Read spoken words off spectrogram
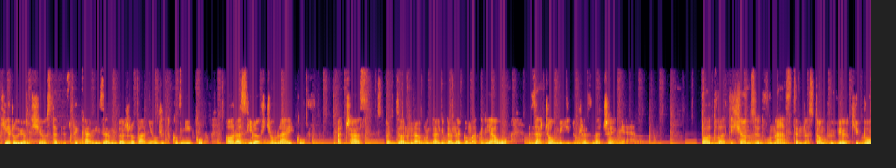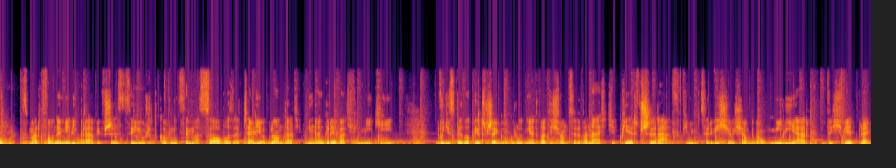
kierując się statystykami zaangażowania użytkowników oraz ilością lajków, a czas spędzony na oglądaniu danego materiału zaczął mieć duże znaczenie. Po 2012 nastąpił wielki boom. Smartfony mieli prawie wszyscy i użytkownicy masowo zaczęli oglądać i nagrywać filmiki. 21 grudnia 2012 pierwszy raz film w serwisie osiągnął miliard wyświetleń.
